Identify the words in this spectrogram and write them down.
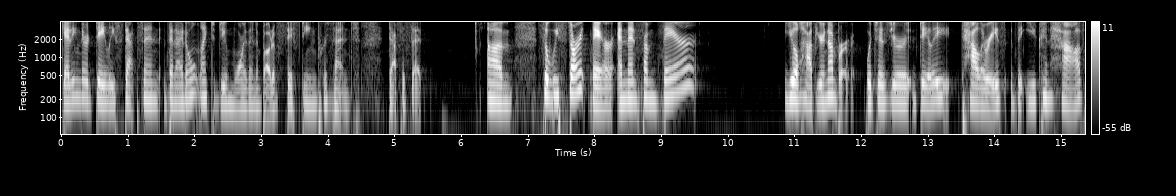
getting their daily steps in, then I don't like to do more than about a 15% deficit. Um, so we start there. And then from there, you'll have your number, which is your daily calories that you can have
